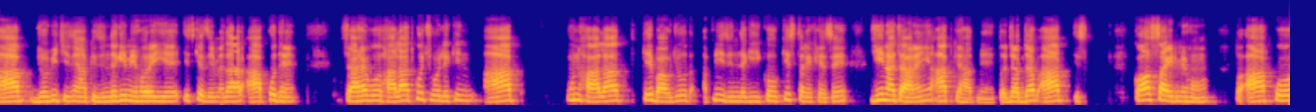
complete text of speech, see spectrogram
आप जो भी चीज़ें आपकी ज़िंदगी में हो रही है, इसके ज़िम्मेदार आप खुद हैं। चाहे वो हालात कुछ हो, लेकिन आप उन हालात के बावजूद अपनी ज़िंदगी को किस तरीके से जीना चाह रहे हैं आपके हाथ में है। तो जब जब आप इस कॉस्ट साइड में हों तो आपको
